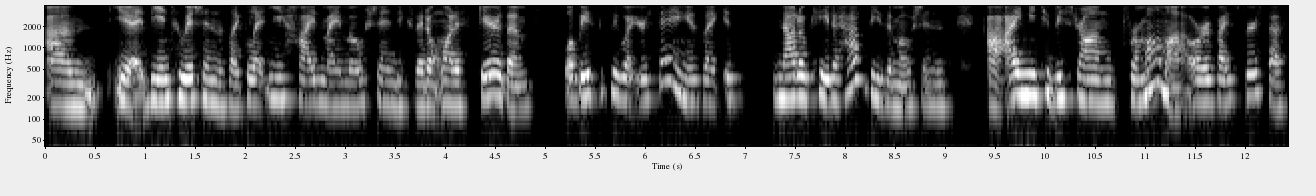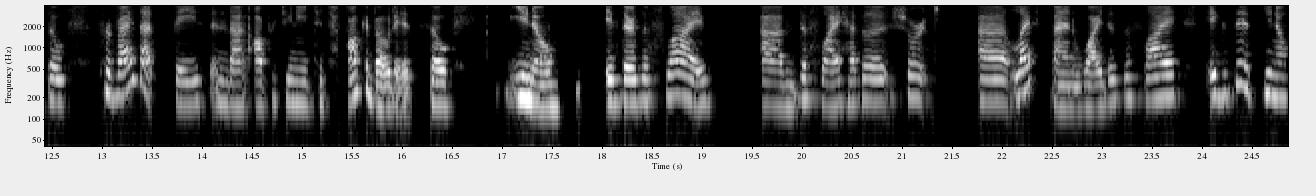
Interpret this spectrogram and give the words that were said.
Um yeah the intuition is like let me hide my emotion because i don't want to scare them. Well basically what you're saying is like it's not okay to have these emotions. Uh, I need to be strong for mama or vice versa. So provide that space and that opportunity to talk about it. So, you know, if there's a fly, um, the fly has a short uh, lifespan. Why does the fly exist? You know,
